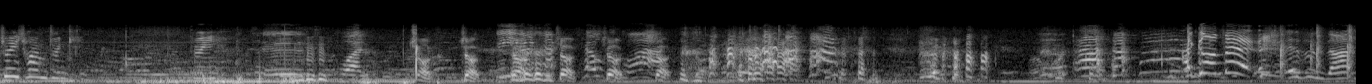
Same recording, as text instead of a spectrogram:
Three time drinking. Three, two, one. Chug. Chug, chug, chug, chug, chug, chug. I got that! Isn't that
